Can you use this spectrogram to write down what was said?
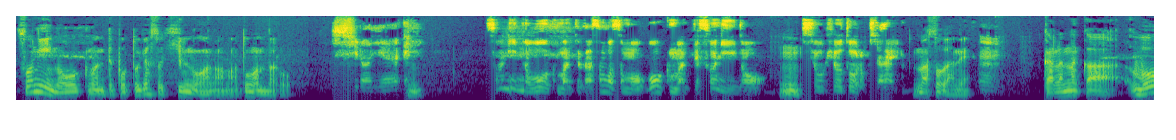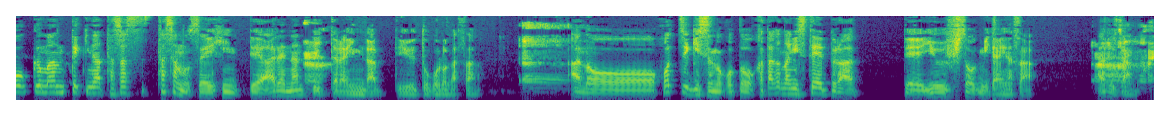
ソニーのウォークマンってポッドキャスト聞けるのかな？どうなんだろ知らにゃい。ソニーのウォークマンというか、そもそもウォークマンってソニーのううん。商標登録じゃないの？まあそうだね。うん。だからなんか、ウォークマン的な他社、他社の製品ってあれなんて言ったらいいんだっていうところがさ、ああのー、ホッチキスのことをカタカナにステープラーって言う人みたいなさ、あるじゃんーはいはいは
